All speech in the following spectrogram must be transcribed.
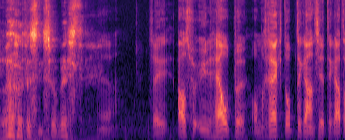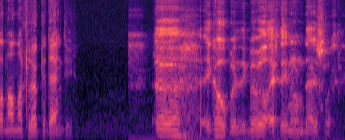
Oh, dat is niet zo best. Ja. Zeg, als we u helpen om rechtop te gaan zitten, gaat dat dan nog lukken denkt u? Eh, ik hoop het. Ik ben wel echt enorm duizelig.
